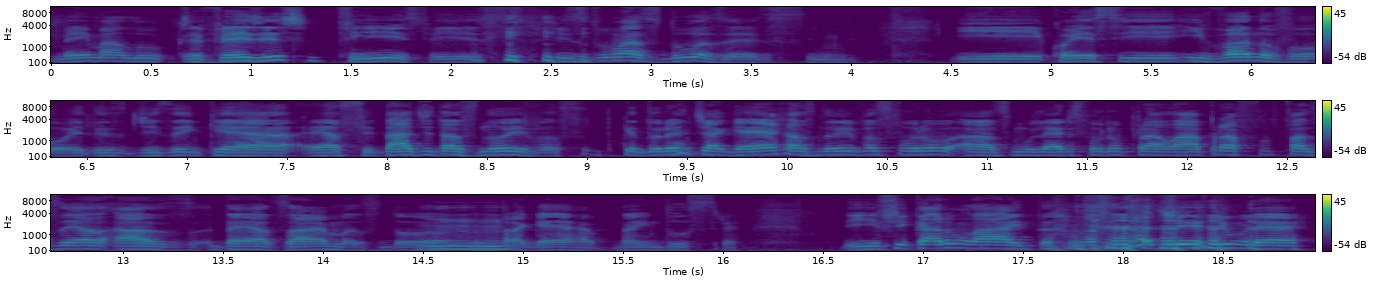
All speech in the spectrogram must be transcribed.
bem maluca. Você fez isso? Fiz, fiz. fiz umas duas vezes, sim. E conheci Ivanovo, eles dizem que é a, é a cidade das noivas, porque durante a guerra as noivas foram, as mulheres foram para lá para fazer as, né, as armas do, uhum. para guerra, na indústria. E ficaram lá, então, uma cidade cheia de mulher.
